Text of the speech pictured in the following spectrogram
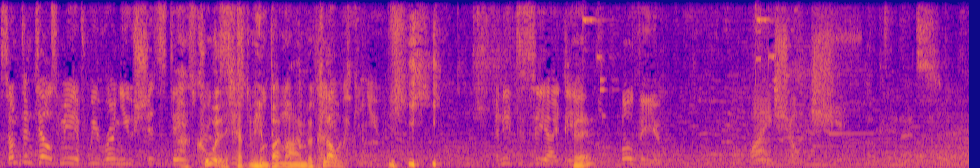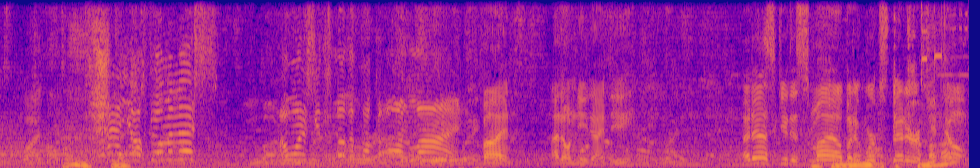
Something tells me if we run you shit stains Ah, through cool, the ich hab system, nebenbei we'll mal come einen up beklaut. we can use. I need to see ID. Okay. Both of you. Well, I ain't showing shit. Auch nicht Hey, y'all filming this? I want to see this motherfucker online. Fine. I don't need ID. I'd ask you to smile, but it works better if you don't.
